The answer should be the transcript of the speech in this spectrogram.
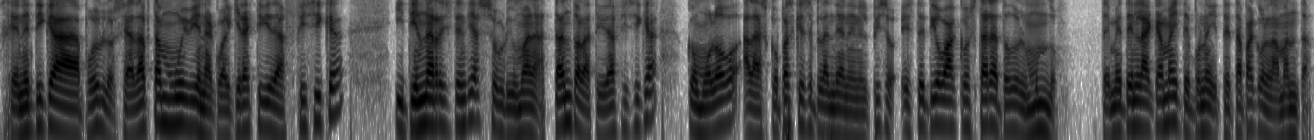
genética pueblo, se adaptan muy bien a cualquier actividad física y tiene una resistencia sobrehumana, tanto a la actividad física como luego a las copas que se plantean en el piso. Este tío va a acostar a todo el mundo. Te mete en la cama y te pone, te tapa con la manta.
